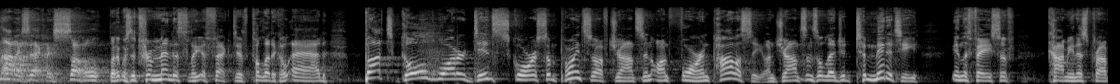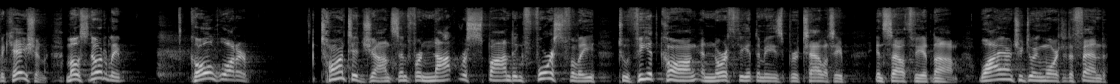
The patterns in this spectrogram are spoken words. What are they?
Not exactly subtle, but it was a tremendously effective political ad. But Goldwater did score some points off Johnson on foreign policy, on Johnson's alleged timidity in the face of communist provocation. Most notably, Goldwater taunted Johnson for not responding forcefully to Viet Cong and North Vietnamese brutality in South Vietnam. Why aren't you doing more to defend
